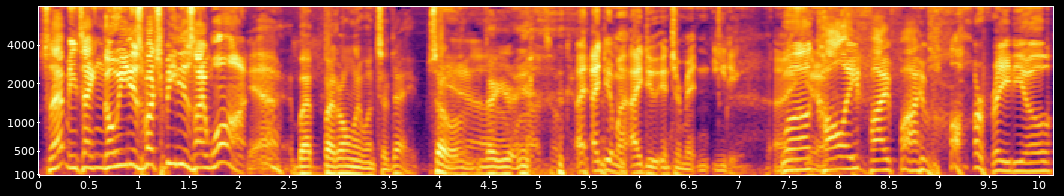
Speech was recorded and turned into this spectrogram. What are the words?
So that means I can go eat as much meat as I want. Yeah. But but only once a day. So Yeah, there you're- well, that's okay. I, I do my I do intermittent eating. Uh, Well, you know. call 855 Law Radio.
